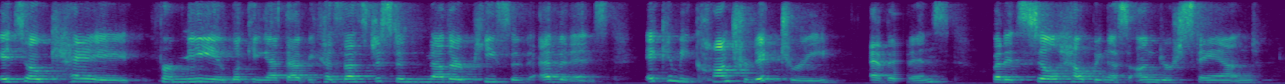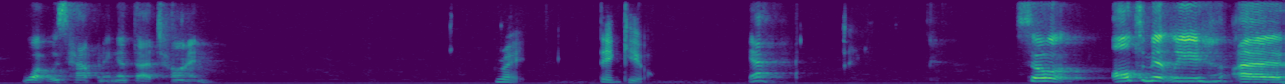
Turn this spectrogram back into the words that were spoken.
It's okay for me looking at that because that's just another piece of evidence. It can be contradictory evidence, but it's still helping us understand what was happening at that time. Right. Thank you. Yeah. So ultimately, uh,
